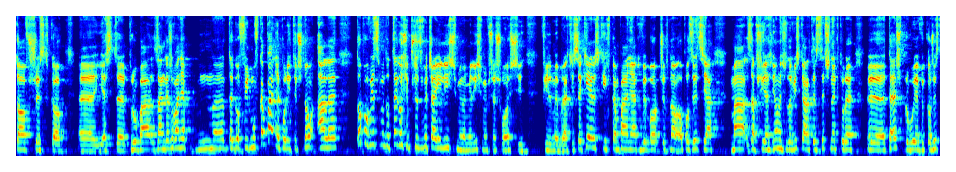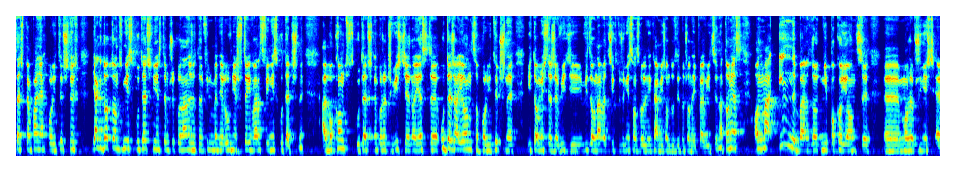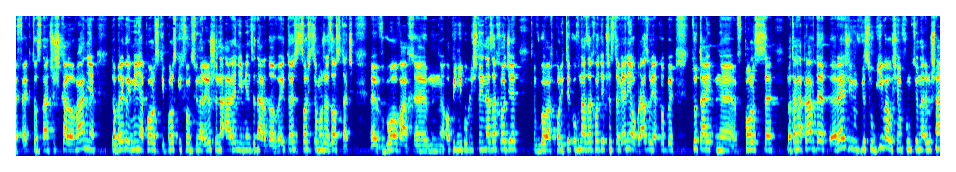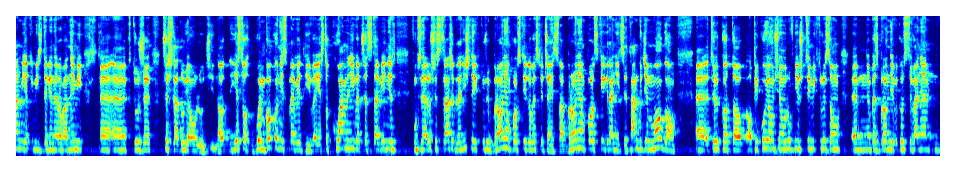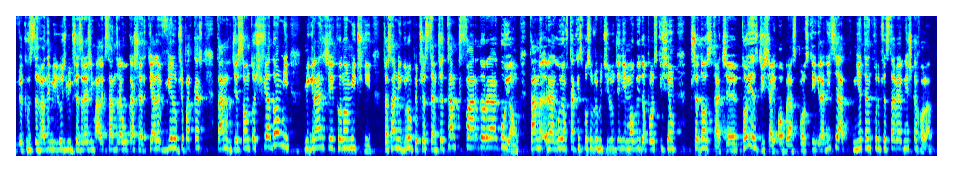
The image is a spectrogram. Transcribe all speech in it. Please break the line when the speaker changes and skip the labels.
to wszystko jest próba zaangażowania tego filmu w kampanię polityczną, ale to powiedzmy do tego się przyzwyczailiśmy. No, mieliśmy w przeszłości filmy braci Sekielskich w kampaniach wyborczych. No, opozycja ma zaprzyjaźnione środowiska artystyczne, które y, też próbuje wykorzystać w kampaniach politycznych. Jak dotąd nieskutecznie jestem przekonany, że ten film będzie również w tej warstwie nieskuteczny albo kontrskuteczny, bo rzeczywiście no, jest e, uderzająco polityczny i to myślę, że widzi, widzą nawet ci, którzy nie są zwolennikami rządu Zjednoczonej Prawicy. Natomiast on ma inny bardzo niepokojący, e, może przynieść efekt, to znaczy szkalowanie dobrego imienia Polski, polskich funkcjonariuszy na arenie międzynarodowej, to jest coś, co może zostać e, w głowach opinii publicznej na Zachodzie, w głowach polityków na Zachodzie, przedstawianie obrazu, jakoby tutaj w Polsce, no tak naprawdę reżim wysługiwał się funkcjonariuszami jakimiś zdegenerowanymi, e, e, którzy prześladują ludzi. No, jest to głęboko niesprawiedliwe, jest to kłamliwe przedstawienie funkcjonariuszy Straży Granicznej, którzy bronią polskiego bezpieczeństwa, bronią polskiej granicy, tam gdzie mogą, tylko to opiekują się również tymi, którzy są bezbronnie wykorzystywanymi ludźmi przez reżim Aleksandra Łukaszenki, ale w wielu przypadkach tam, gdzie są to świadomi migranci ekonomiczni, czasami grupy przestępcze, tam twardo reagują. Tam reagują w taki sposób, żeby ci ludzie nie mogli do Polski się przedostać. E, to jest dzisiaj obraz polskiej granicy, a nie ten, który przedstawia Agnieszka Holland.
